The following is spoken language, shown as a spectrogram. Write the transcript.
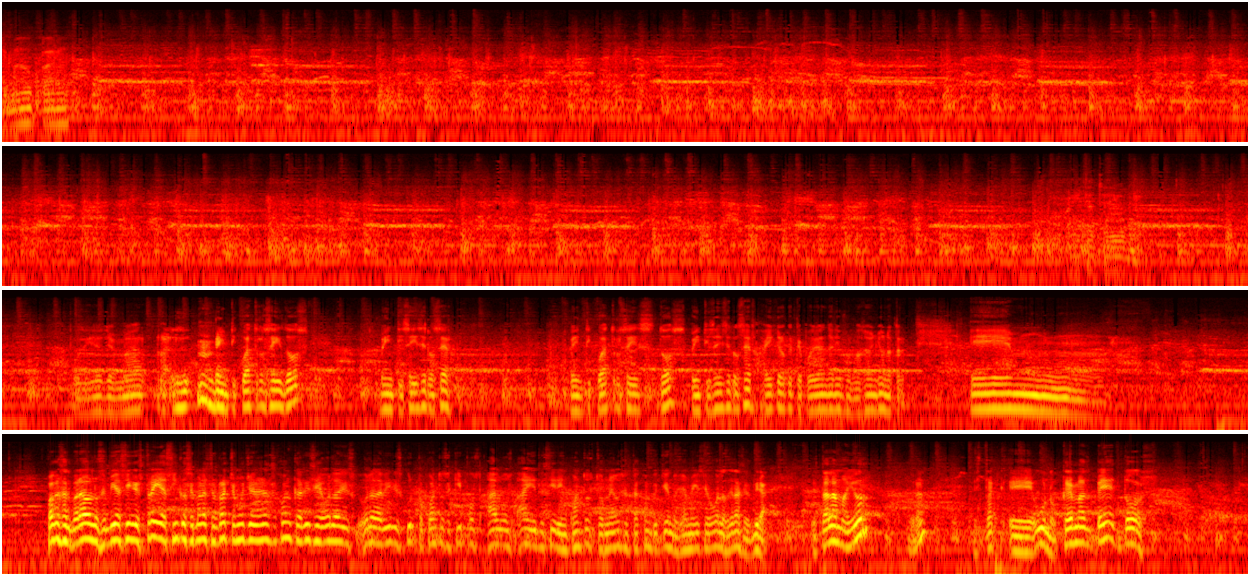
eh, llamar 2462 2600 2462 2600 ahí creo que te podrían dar información Jonathan eh, Juan Alvarado nos envía 100 estrellas, 5 semanas en racha. Muchas gracias, Juanca. Dice: hola, hola David, disculpa, ¿cuántos equipos albos hay? Es decir, ¿en cuántos torneos está compitiendo? Ya me dice: Hola, gracias. Mira, está la mayor, Está 1, eh, Cremas B, 2,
